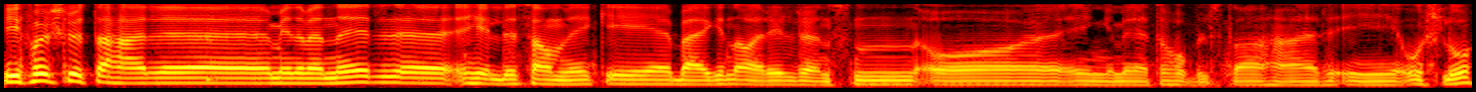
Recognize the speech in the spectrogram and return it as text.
Vi får slutte her, eh, mine venner. Eh, Hilde Sandvik i Bergen, Arild Rønsen og Inger Merete Hobbelstad her i Oslo.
